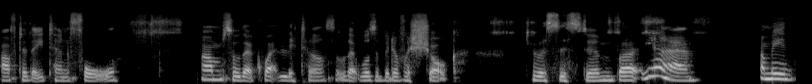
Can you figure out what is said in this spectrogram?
after they turn four. Um, so they're quite little. So that was a bit of a shock to a system. But yeah, I mean,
